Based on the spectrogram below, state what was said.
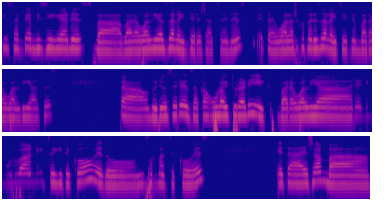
gizartean bizi gean ez, ba, baraualdia ez dela interesatzen ez, eta igual askotan ez dela itzaiten baraualdia ez. Eta ondorioz ere ez dakagula iturarik baraualdiaren inguruan hitz egiteko edo informatzeko ez. Eta esan, ba,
